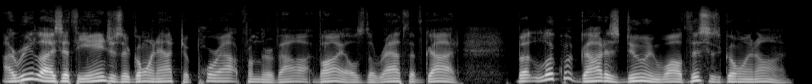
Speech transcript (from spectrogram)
I realize that the angels are going out to pour out from their vials the wrath of God. But look what God is doing while this is going on.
